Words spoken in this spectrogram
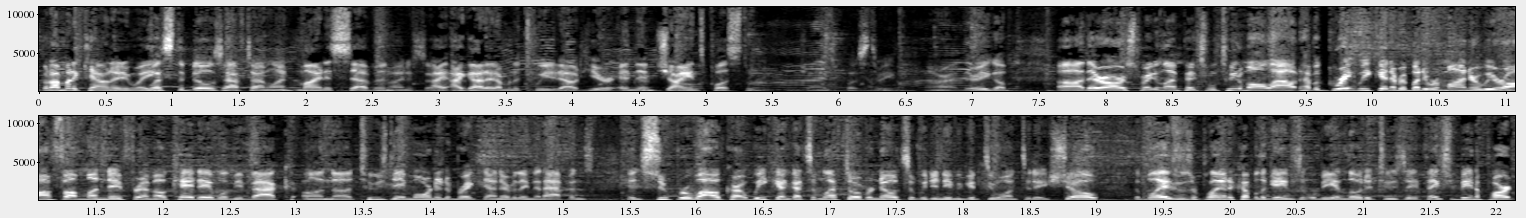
But I'm going to count anyway. What's the Bills halftime line? Minus seven. Minus seven. I, I got it. I'm going to tweet it out here. And then Giants plus three. Giants plus three. All right, there you go. Uh, there are and Line picks. We'll tweet them all out. Have a great weekend, everybody. Reminder: we are off on Monday for MLK Day. We'll be back on uh, Tuesday morning to break down everything that happens in Super Wildcard Weekend. Got some leftover notes that we didn't even get to on today's show. The Blazers are playing a couple of games that will be a loaded Tuesday. Thanks for being a part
